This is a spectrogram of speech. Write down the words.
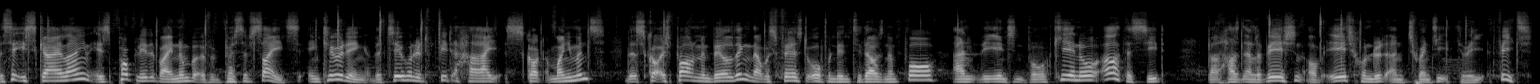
The city skyline is populated by a number of impressive sites, including the 200 feet high Scott Monument, the Scottish Parliament building that was first opened in 2004, and the ancient volcano Arthur's Seat that has an elevation of 823 feet.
